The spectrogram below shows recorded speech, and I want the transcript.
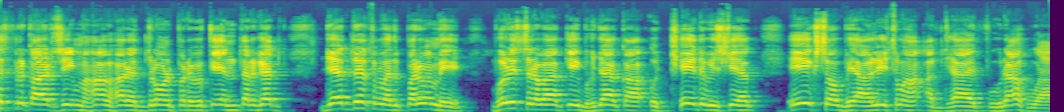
इस प्रकार से महाभारत द्रोण पर्व के अंतर्गत जयद्रथ वध पर्व में भूरिश्रवा की भुजा का उच्छेद विषयक एक सौ अध्याय पूरा हुआ।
